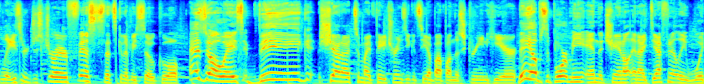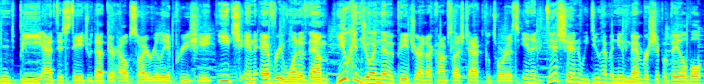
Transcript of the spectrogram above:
laser destroyer fists. That's going to be so cool. As always, big shout out to my patrons. You can see them up on the screen here. They help support me and the channel, and I definitely wouldn't be at this stage without their help, so I really appreciate each and every one of them. You can join them at patreon.com slash tactical tortoise. In addition, we do have a new membership available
